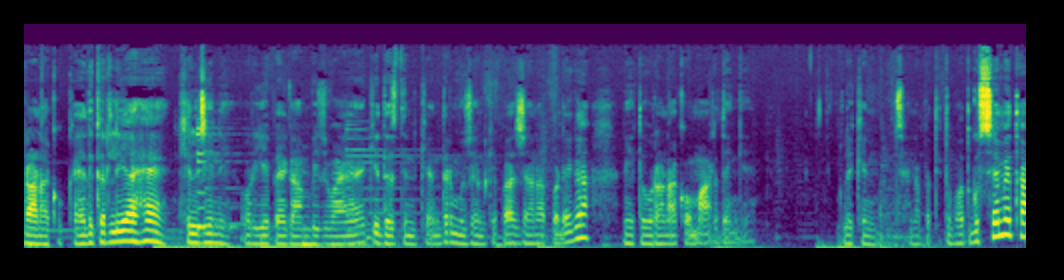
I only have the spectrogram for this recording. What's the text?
राणा को कैद कर लिया है, खिलजी ने, और ये पैगाम भिजवाया है कि दस दिन के अंदर मुझे उनके पास जाना पड़ेगा, नहीं तो राणा को मार देंगे। लेकिन सेनापति तो बहुत गुस्से में था,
